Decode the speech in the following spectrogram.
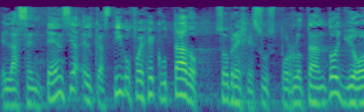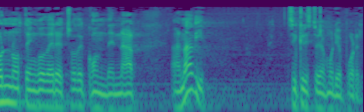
la sentencia, el castigo fue ejecutado sobre Jesús. Por lo tanto, yo no tengo derecho de condenar a nadie si Cristo ya murió por él.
